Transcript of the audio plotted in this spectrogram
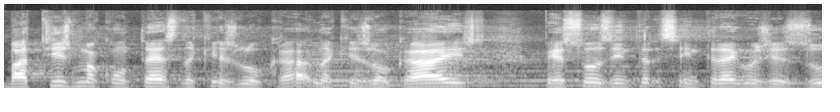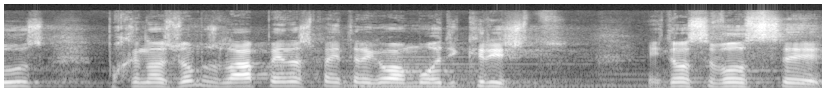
Batismo acontece naqueles, naqueles locais, pessoas entre se entregam a Jesus, porque nós vamos lá apenas para entregar o amor de Cristo. Então, se você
